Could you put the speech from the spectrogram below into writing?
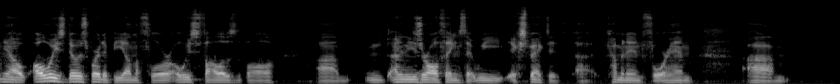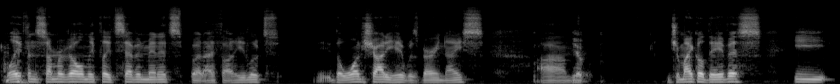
you know, always knows where to be on the floor, always follows the ball. Um, I mean, these are all things that we expected uh, coming in for him. Um, Lathan Sommerville only played seven minutes, but I thought he looked. The one shot he hit was very nice. Um, Yep. Jamichael Davis, he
